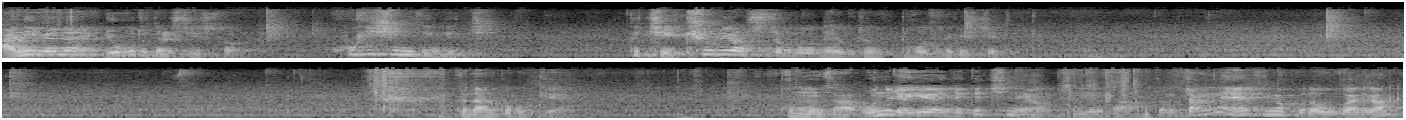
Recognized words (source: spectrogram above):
아니면은 요것도 될 수 있어 호기심이 생겼지. 그치? 큐리어스 정도도 되, 되, 되, 되겠지. 그 다음 거 볼게요. 본문사. 오늘 여기가 이제 끝이네요. 본문사. 좀 짧네 생각보다 오간이가.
